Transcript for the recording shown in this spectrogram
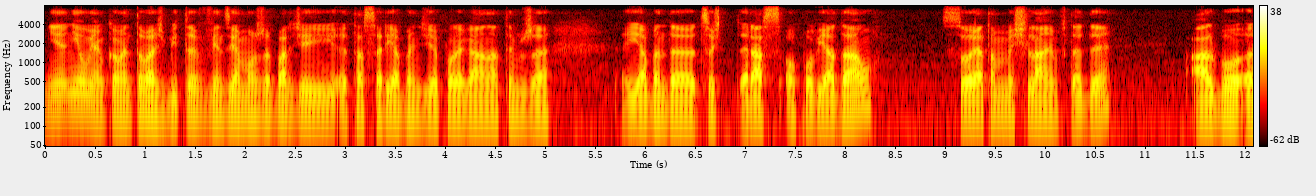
Nie, nie umiem komentować bitew, więc ja może bardziej e, ta seria będzie polegała na tym, że ja będę coś raz opowiadał, co ja tam myślałem wtedy, albo,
